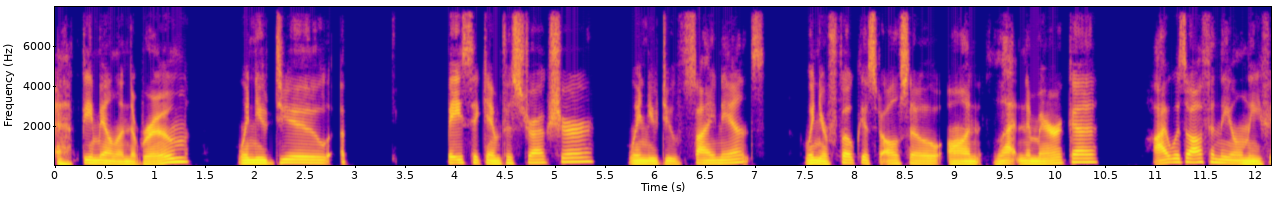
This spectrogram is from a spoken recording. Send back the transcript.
uh, female in the room. When you do basic infrastructure, when you do finance, when you're focused also on Latin America, I was often the only f-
